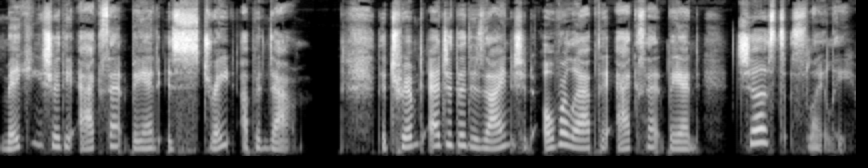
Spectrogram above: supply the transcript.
making sure the accent band is straight up and down. The trimmed edge of the design should overlap the accent band just slightly.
